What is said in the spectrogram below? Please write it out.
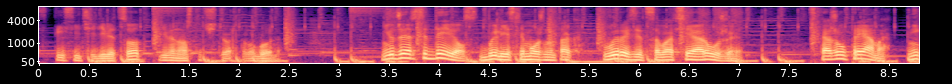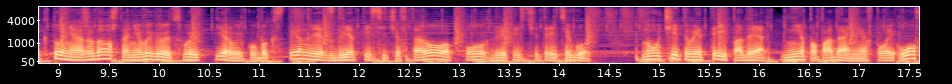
с 1994 года. Нью-Джерси Дэвилс были, если можно так выразиться, во все оружие. Скажу прямо, никто не ожидал, что они выиграют свой первый Кубок Стэнли с 2002 по 2003 год. Но учитывая три подряд не попадания в плей-офф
